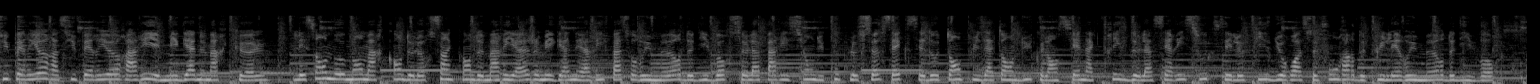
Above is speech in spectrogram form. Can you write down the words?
Supérieur à supérieur Harry et Meghan Markle, les 100 moments marquants de leurs 5 ans de mariage Meghan et Harry face aux rumeurs de divorce L'apparition du couple Sussex est d'autant plus attendue que l'ancienne actrice de la série Suits et le fils du roi se font rares depuis les rumeurs de divorce.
